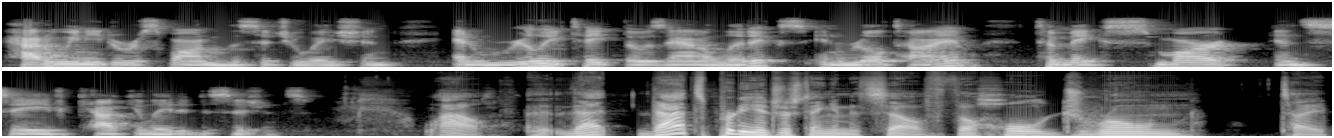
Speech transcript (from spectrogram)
How do we need to respond to the situation? And really take those analytics in real time to make smart and safe calculated decisions. Wow, that that's pretty interesting in itself. The whole drone type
